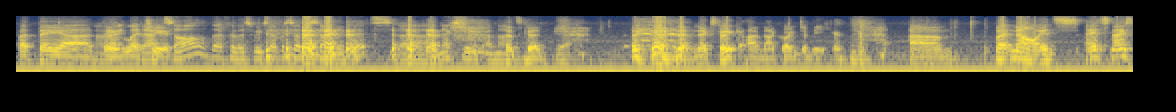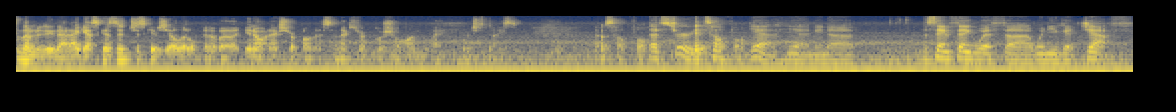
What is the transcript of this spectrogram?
but they, uh, All they right, let that's you. That's all that for this week's episode of Soundy Bits. Uh, next week, I'm not. That's good. Yeah. Next week, I'm not going to be here. Um, but no, it's it's nice of them to do that, I guess, because it just gives you a little bit of a, you know, an extra bonus, an extra push along the way, which is nice. That was helpful. That's true. It's helpful. Yeah, yeah. I mean, uh, the same thing with uh, when you get Jeff.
